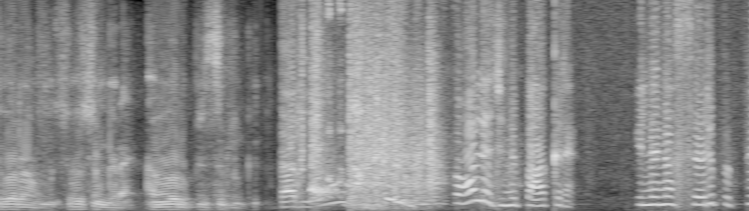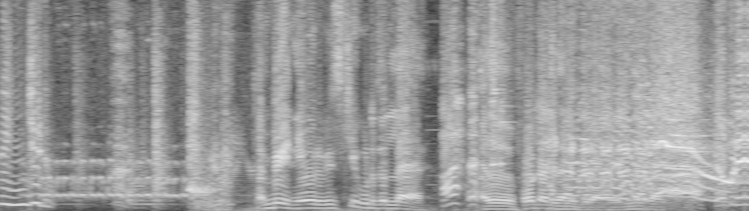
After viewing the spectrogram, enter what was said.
சிவராமன் சிவசங்கரன். அவன் ஒரு பிசுறு இருக்கு. காலேஜ்னு பாக்குறேன். இல்லனா செருப்பு பிஞ்சிடும். தம்பி நீ ஒரு விஸ்கி கொடுத்தல அது போட்டோ எடுத்து எப்படி?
